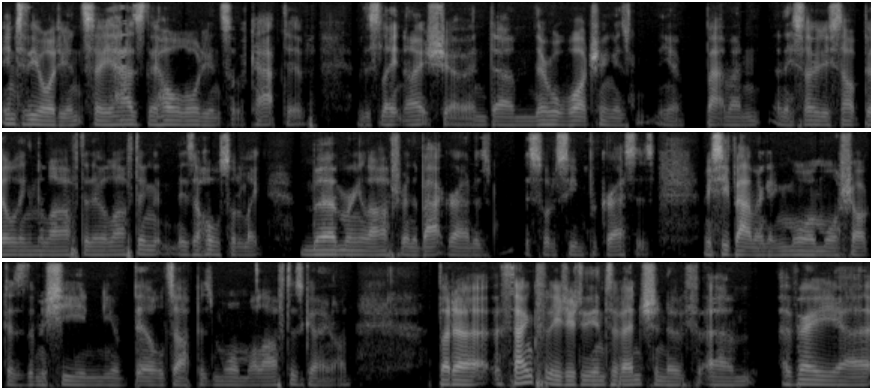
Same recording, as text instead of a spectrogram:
into the audience. So he has the whole audience sort of captive of this late night show, and um, they're all watching as you know Batman, and they slowly start building the laughter. They were laughing. There's a whole sort of like murmuring laughter in the background as this sort of scene progresses. We see Batman getting more and more shocked as the machine you know builds up as more and more laughter's going on. But uh, thankfully, due to the intervention of um, a very uh,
